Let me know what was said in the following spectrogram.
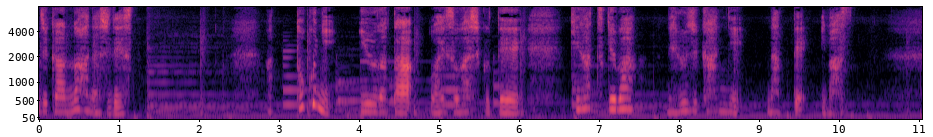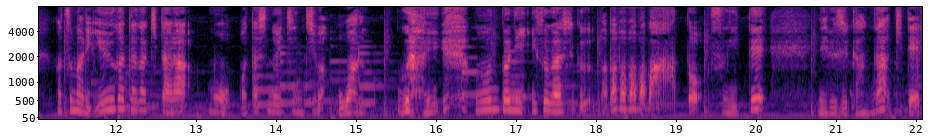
時間の話です、ま特に夕方は忙しくて気がつけば寝る時間になっています、まあつまり夕方が来たらもう私の一日は終わるぐらい 本当に忙しくババババババーっと過ぎて寝る時間が来て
